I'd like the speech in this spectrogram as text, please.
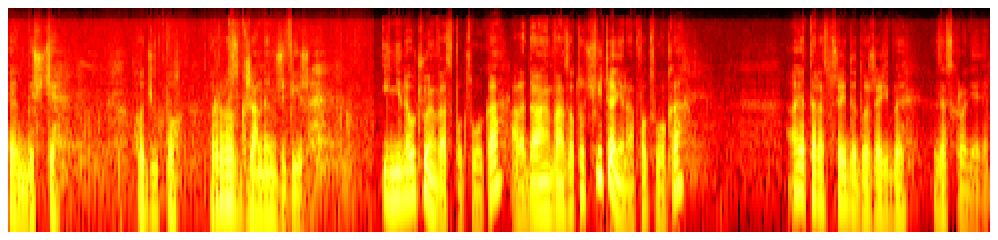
jakbyście chodził po rozgrzanym żwirze. I nie nauczyłem Was foxwalka, ale dałem Wam za to ćwiczenie na foxwalka. A ja teraz przejdę do rzeźby ze schronieniem.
